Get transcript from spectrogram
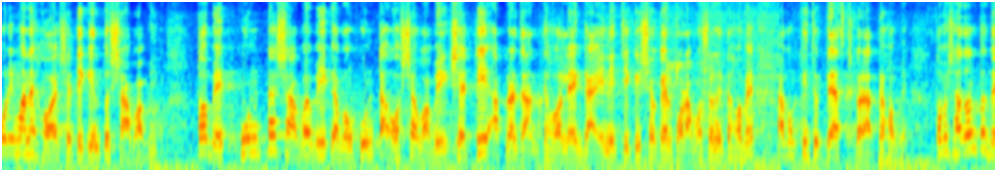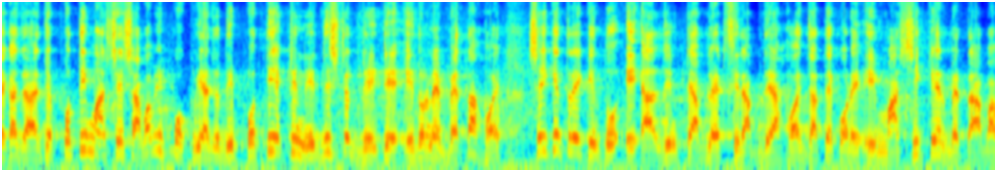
পরিমাণে হয়, সেটি কিন্তু স্বাভাবিক। তবে কোনটা স্বাভাবিক এবং কোনটা অস্বাভাবিক, সেটি আপনার জানতে হলে গাইনি চিকিৎসকের পরামর্শ নিতে হবে এবং কিছু টেস্ট করাতে হবে। তবে সাধারণত দেখা যায় যে প্রতি মাসে স্বাভাবিক প্রক্রিয়া যদি প্রতি একটি নির্দিষ্ট ডেটে এই ধরনের ব্যথা হয়, সেই ক্ষেত্রে কিন্তু এই অ্যালজিন ট্যাবলেট সিরাপ দেওয়া হয় যাতে করে এই মাসিকের ব্যথা বা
